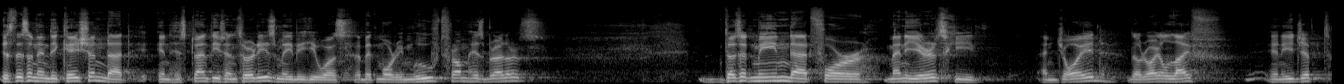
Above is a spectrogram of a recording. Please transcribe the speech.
Is this an indication that in his 20s and 30s, maybe he was a bit more removed from his brothers? Does it mean that for many years he enjoyed the royal life in Egypt?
